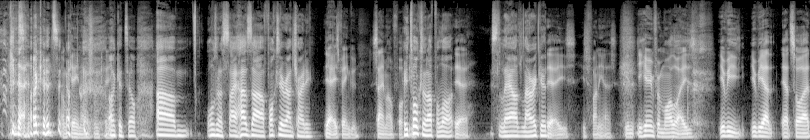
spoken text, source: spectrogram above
I can tell. I'm keen. I'm keen. I can tell. Um, what was going to say? How's uh, Foxy around training? Yeah, he's been good. Same old Foxy. He talks it up a lot. Yeah, It's loud, larrikin. yeah, he's he's funny as you, you hear him from a mile away. He's, you'll be you'll be out outside.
